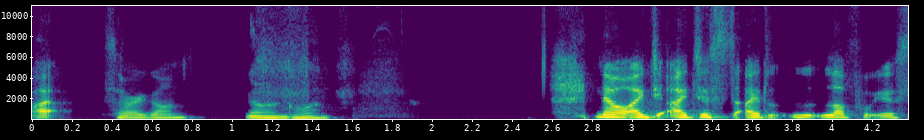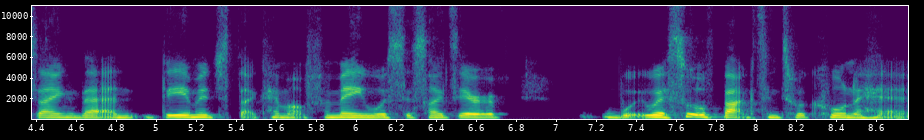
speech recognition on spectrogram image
I, sorry, go on. no, go on. No, I, I just I love what you're saying there, and the image that came up for me was this idea of we're sort of backed into a corner here.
